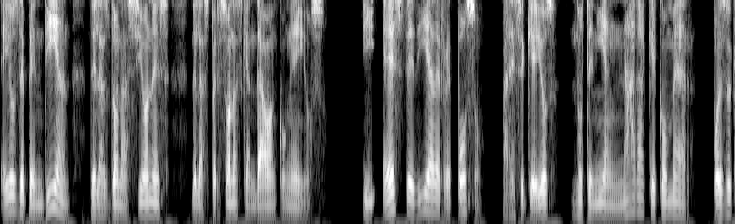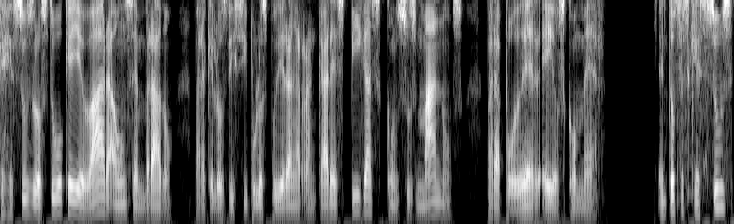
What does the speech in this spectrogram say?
ellos dependían de las donaciones de las personas que andaban con ellos. Y este día de reposo parece que ellos no tenían nada que comer. Por eso que Jesús los tuvo que llevar a un sembrado, para que los discípulos pudieran arrancar espigas con sus manos, para poder ellos comer. Entonces Jesús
